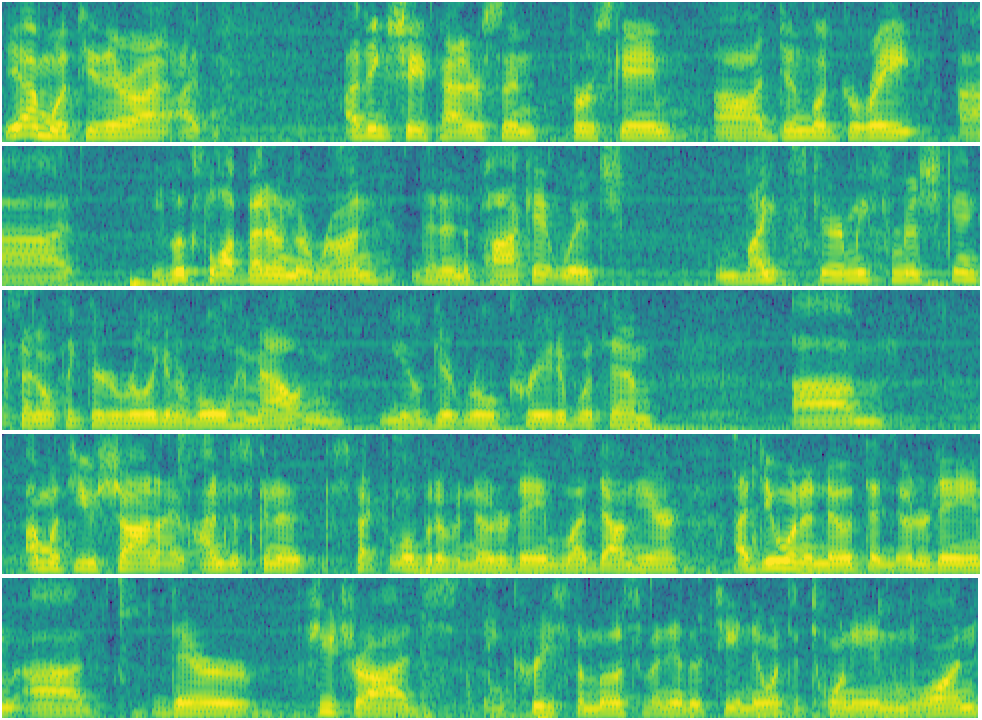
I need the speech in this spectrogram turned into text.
Yeah, I'm with you there. I, I, I think Shea Patterson first game uh, didn't look great. Uh, he looks a lot better in the run than in the pocket, which might scare me for Michigan because I don't think they're really going to roll him out and you know get real creative with him. Um, I'm with you, Sean. I, I'm just going to expect a little bit of a Notre Dame letdown here. I do want to note that Notre Dame, uh, their future odds increased the most of any other team. They went to 20 and one,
